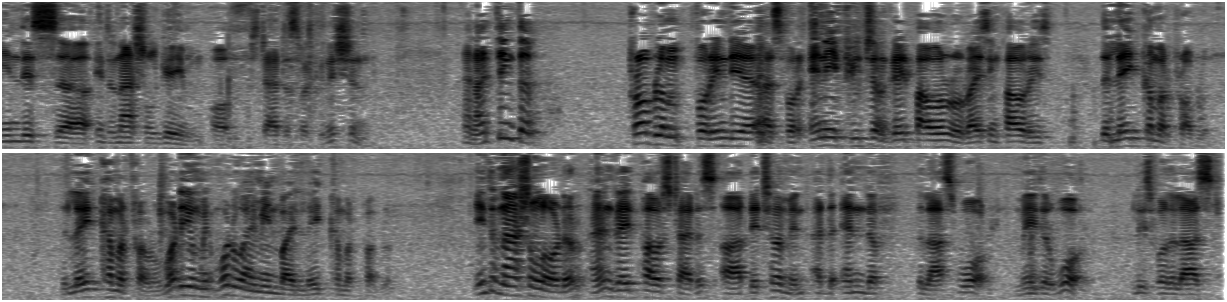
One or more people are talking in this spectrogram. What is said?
in this uh, international game of status recognition. And I think the problem for India, as for any future great power or rising power, is the latecomer problem. The latecomer problem. What do you mean, What do I mean by latecomer problem? International order and great power status are determined at the end of the last war, major war, at least for the last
